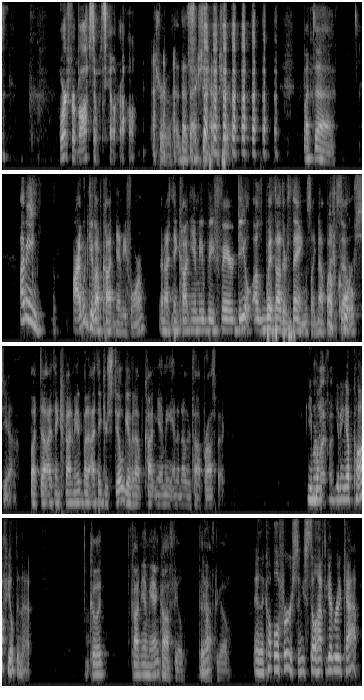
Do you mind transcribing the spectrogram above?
Worked for Boston with Taylor Hall. True, that's actually kind of true. But uh, I mean, I would give up Kotkaniemi for him, and I think Kotkaniemi would be a fair deal uh, with other things, like not by of himself. course, yeah. But uh, I think Kotkaniemi, but I think you're still giving up Kotkaniemi and another top prospect. You More might likely. be giving up Caufield in that. Could Kotkaniemi and Caufield could Yep. have to go. And a couple of firsts, and you still have to get rid of cap.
